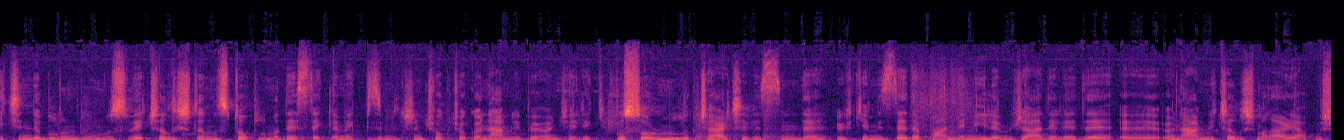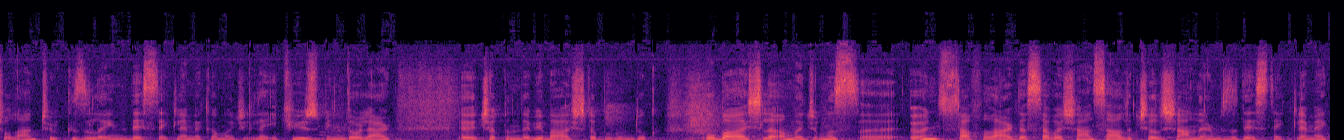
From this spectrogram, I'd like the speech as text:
İçinde bulunduğumuz ve çalıştığımız toplumu desteklemek bizim için çok çok önemli bir öncelik. Bu sorumluluk çerçevesinde ülkemizde de pandemiyle mücadelede e, önemli çalışmalar yapmış olan Türk Kızılay'ını desteklemek amacıyla 200 bin dolar e, çapında bir bağışta bulunduk. Bu bağışla amacımız e, ön safhalarda savaşan sağlık çalışanlarımızı desteklemek.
